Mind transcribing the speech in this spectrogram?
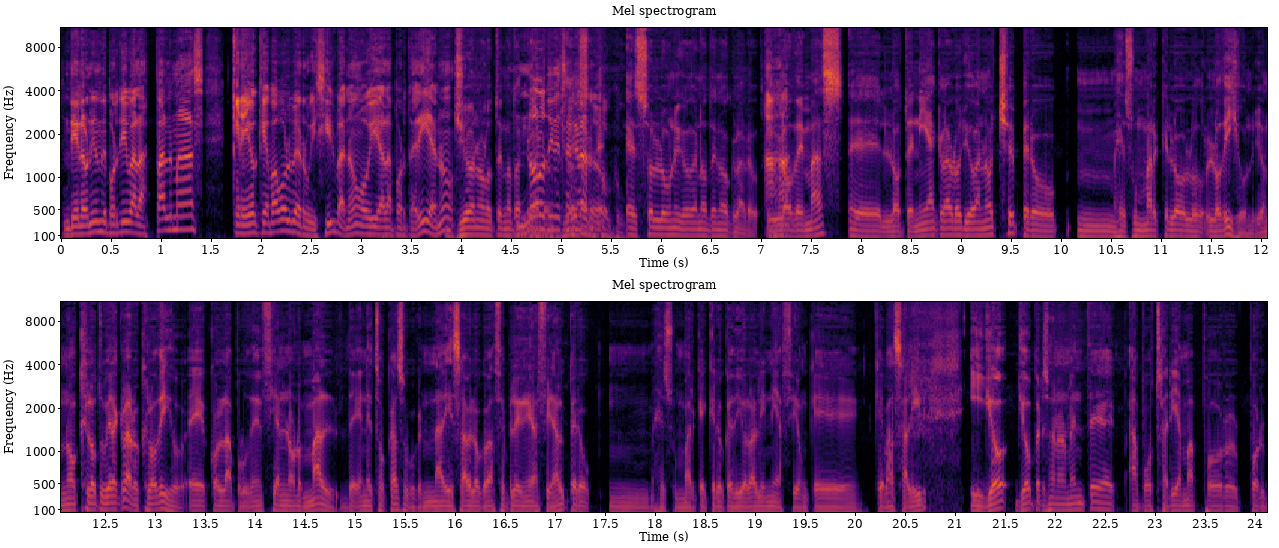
de la Unión Deportiva Las Palmas. Creo que va a volver Ruiz Silva, ¿no? Hoy a la portería, ¿no? Yo no lo tengo tan ¿No claro. lo tienes tan Yo claro? sé- Eso es lo único que no tengo claro. Lo demás eh, lo tenía claro yo anoche, pero mm, Jesús Márquez lo, dijo. Yo no es que lo tuviera claro, es que lo dijo. eh, con la prudencia normal de- en estos casos, porque nadie sabe lo que va a hacer Pellegrini al final, pero mm, Jesús Márquez creo que dio la alineación que, va a salir. Y yo, yo personalmente apostaría más por, por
